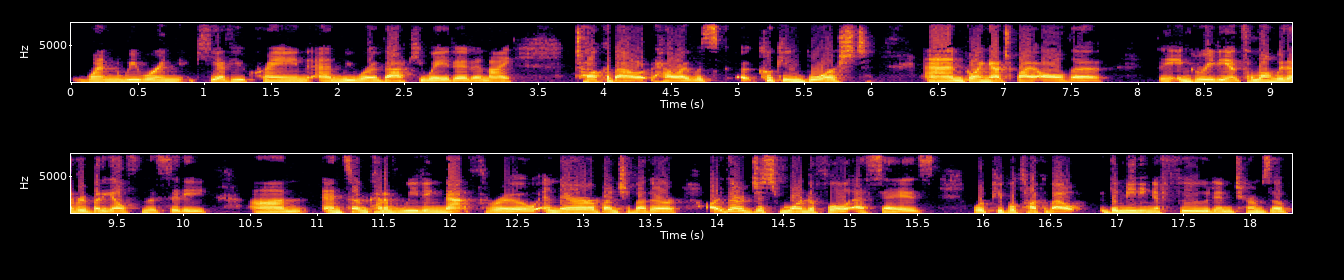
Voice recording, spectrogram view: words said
when we were in Kiev, Ukraine, and we were evacuated, and I talk about how I was uh, cooking borscht and going out to buy all the the ingredients along with everybody else in the city. Um, and so I'm kind of weaving that through. And there are a bunch of other, are there just wonderful essays where people talk about the meaning of food in terms of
